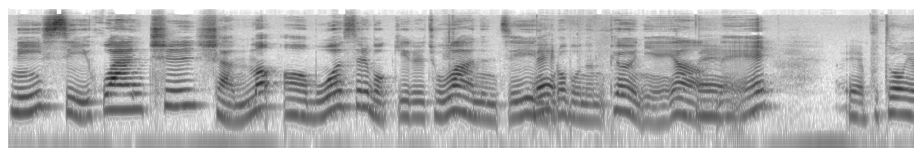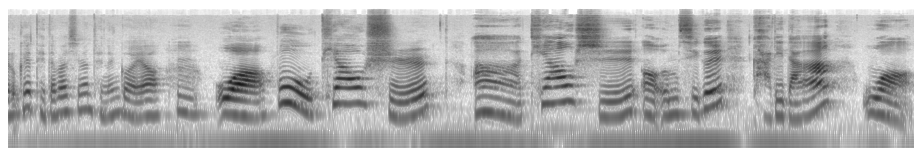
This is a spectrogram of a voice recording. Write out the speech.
你喜欢吃什么? 어, 무엇을 먹기를 좋아하는지 네. 물어보는 표현이에요. 네. 네. 예, 보통 이렇게 대답하시면 되는 거예요. 음. 我不挑食. 아, 挑食, 어, 음식을 가리다. 我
